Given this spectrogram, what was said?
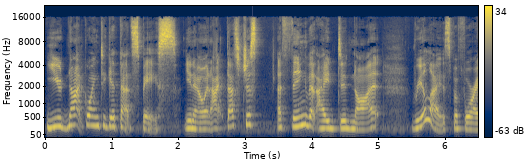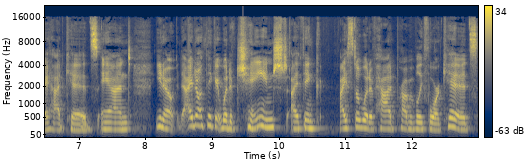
you're not going to get that space, you know, and I that's just a thing that I did not realize before I had kids. And, you know, I don't think it would have changed. I think I still would have had probably four kids,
